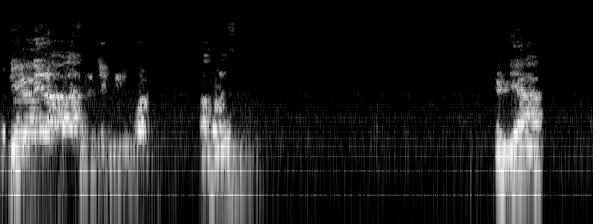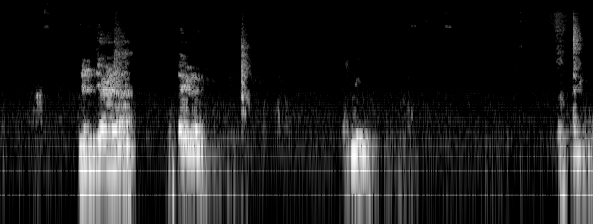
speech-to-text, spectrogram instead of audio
அடிச்சிட்டு வா பண்ணி பண்ணி விடக்கூடாதுப்பா இந்த சரி, நான் பொண்ணை பார்த்து- சரி, நான் தாங்க பார்த்து- நான் பார்த்து. யாருமே இல்ல பார்த்து சரி, சரி, நான் பார்த்து. பிரச்சனை சரி, நான் பார்த்து. கத்துறா சரி, நீ நில்லு. தள்ளாத, தள்ளாம நில்லு. நீ நில்லு, நான் பார்த்துக்கிட்டு நில்லு போறேன். நான் சொல்ல சொல்லு. நின்னுட்டியா? நின்னுட்டியாண்ணே? கையில நில்லு. கையில நில்லு. சரி, thank you.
